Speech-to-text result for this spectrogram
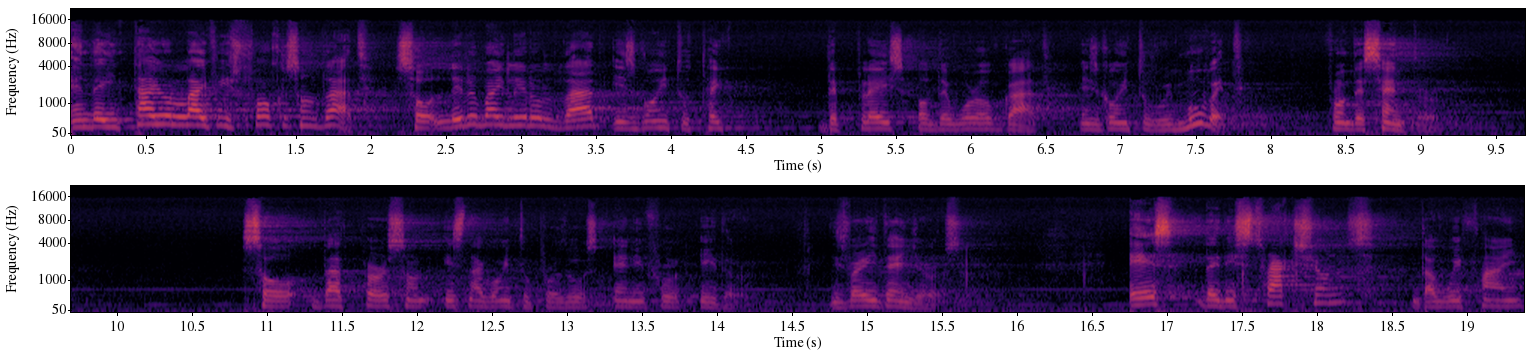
And the entire life is focused on that. So little by little, that is going to take the place of the Word of God. It's going to remove it from the center. So that person is not going to produce any fruit either. It's very dangerous. It's the distractions that we find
